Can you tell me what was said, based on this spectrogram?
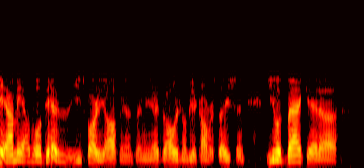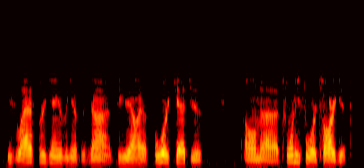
Yeah, I mean, well, Dez is a huge part of the offense. I mean, it's always going to be a conversation. You look back at uh, these last three games against the Giants. He now has four catches on uh, 24 targets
